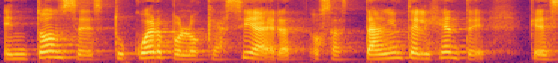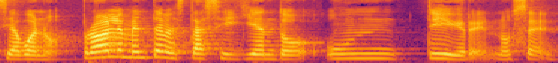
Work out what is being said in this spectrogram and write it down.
Entonces, tu cuerpo lo que hacía era, o sea, tan inteligente que decía, bueno, probablemente me está siguiendo un tigre, no sé.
